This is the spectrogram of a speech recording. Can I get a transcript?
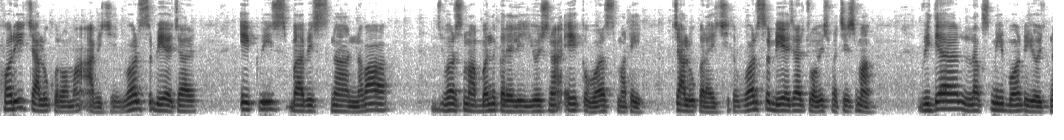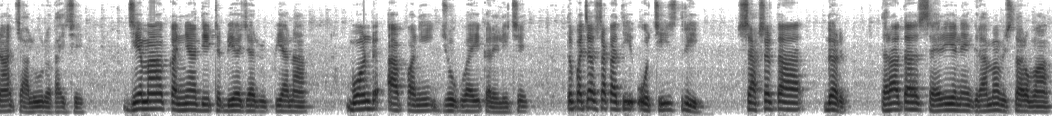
ફરી ચાલુ કરવામાં આવી છે. વર્ષ બે હજાર એકવીસ બાવીસના નવા વર્ષમાં બંધ કરેલી યોજના એક વર્ષ માટે ચાલુ કરાઈ છે. તો વર્ષ બે હજાર ચોવીસ પચીસમાં વિદ્યાલક્ષ્મી બોન્ડ યોજના ચાલુ રખાઈ છે, જેમાં કન્યા દીઠ બે હજાર રૂપિયાના બોન્ડ આપવાની જોગવાઈ કરેલી છે. તો પચાસ ટકાથી ઓછી સ્ત્રી. સાક્ષરતા દર ધરાવતા શહેરી અને ગ્રામ્ય વિસ્તારોમાં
